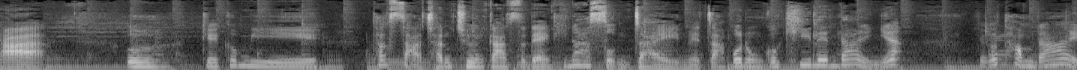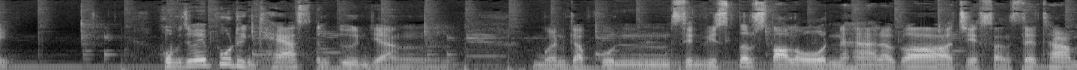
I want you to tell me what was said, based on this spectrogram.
ชา เออ แกก็มีทักษะชั้นเชิงการแสดงที่น่าสนใจเนี่ยจาพนมก็ขี้เล่นได้อย่างเงี้ย แกก็ทำได้ ผมจะไม่พูดถึง cast อื่นๆ อย่างเหมือนกับคุณซิลเวสเตอร์สตอลโลนนะฮะ แล้วก็เจสันสเตทัม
